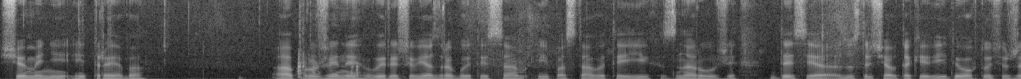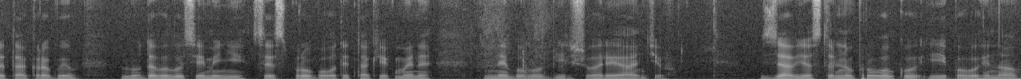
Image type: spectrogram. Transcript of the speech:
що мені і треба. А пружини вирішив я зробити сам і поставити їх знаружі. Десь я зустрічав таке відео, хтось уже так робив. Ну, довелося мені це спробувати, так як в мене не було більш варіантів. Взяв я стальну проволоку і повигинав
